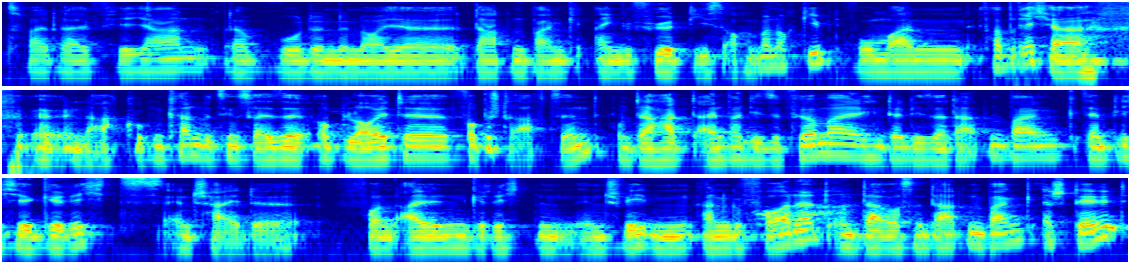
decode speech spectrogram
zwei, drei, vier Jahren. Da wurde eine neue Datenbank eingeführt, die es auch immer noch gibt, wo man Verbrecher äh, nachgucken kann, beziehungsweise ob Leute vorbestraft sind. Und da hat einfach diese Firma hinter dieser Datenbank sämtliche Gerichtsentscheide von allen Gerichten in Schweden angefordert wow. und daraus eine Datenbank erstellt.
